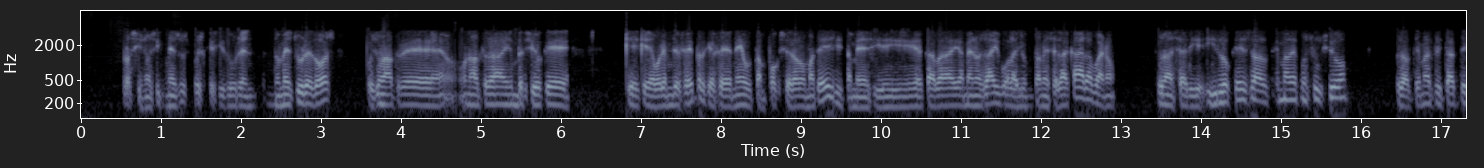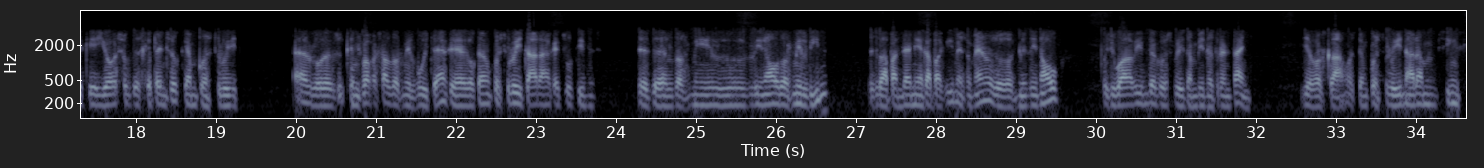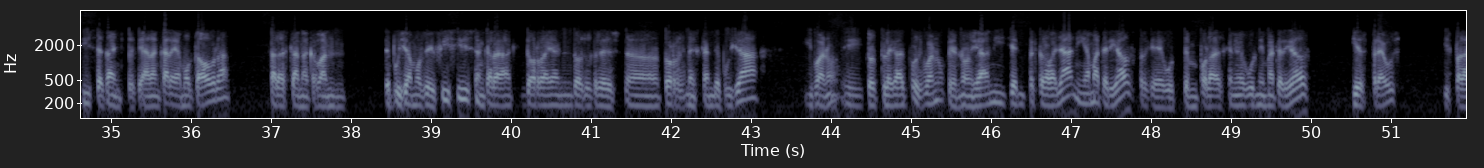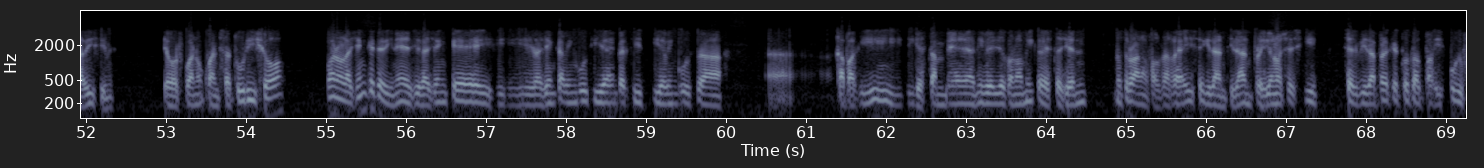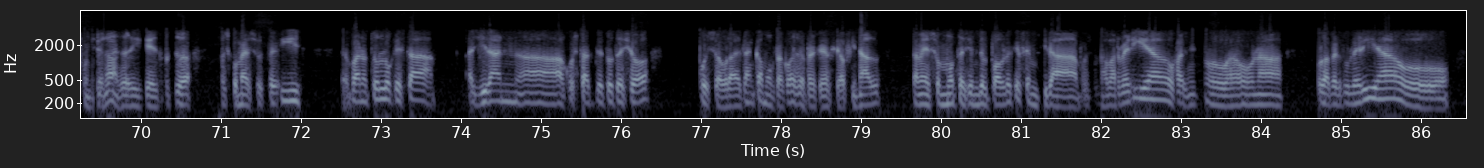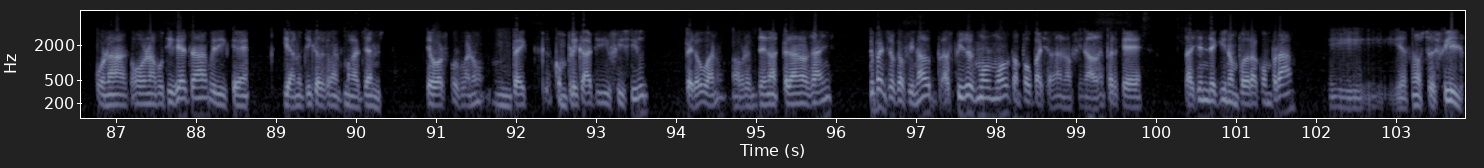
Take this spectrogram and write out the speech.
però si no 5 mesos, pues, que si duren, només dure dos, pues una, altra, una altra inversió que, que, que haurem de fer, perquè fer neu tampoc serà el mateix, i també si acaba hi ha menys aigua, la llum també serà cara, bueno, una sèrie. I el que és el tema de construcció, pues el tema és veritat de que jo sóc dels que penso que hem construït el que ens va passar el 2008, eh, que el que hem construït ara aquests últims, des del 2019-2020, des de la pandèmia cap aquí, més o menys, o 2019, pues igual havíem de construir en 20 o 30 anys. Llavors, clar, ho estem construint ara en 5, 6, 7 anys, perquè ara encara hi ha molta obra, encara estan acabant de pujar molts edificis, encara a Andorra hi ha dos o tres eh, torres més que han de pujar, i, bueno, i tot plegat, pues, bueno, que no hi ha ni gent per treballar, ni hi ha materials, perquè hi ha hagut temporades que no hi ha hagut ni materials, i els preus disparadíssims. Llavors, bueno, quan s'aturi això, bueno, la gent que té diners i la gent que, i, i la gent que ha vingut i ha invertit i ha vingut a, a, cap aquí i, i que estan bé a nivell econòmic, aquesta gent no trobaran a faltar res i seguiran tirant, però jo no sé si servirà perquè tot el país pugui funcionar, és a dir, que tots els comerços petits, bueno, tot el que està girant uh, al costat de tot això, pues s'haurà de tancar molta cosa, perquè al final també som molta gent del poble que fem tirar pues, una barberia o, o una, o la verduleria o una, o una botigueta, vull dir que ja no dic els grans magatzems. Llavors, pues, bueno, veig complicat i difícil, però bueno, haurem d'anar esperant els anys. Jo penso que al final els pisos molt, molt tampoc baixaran al final, eh? perquè la gent d'aquí no en podrà comprar i, i els nostres fills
